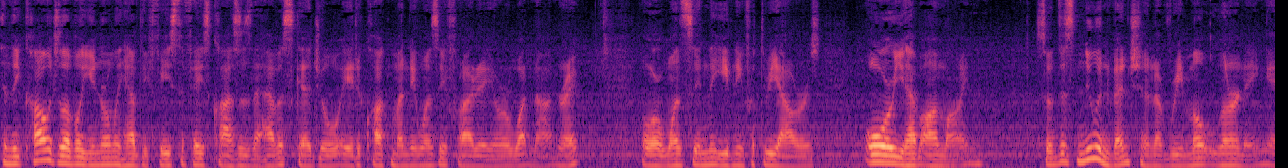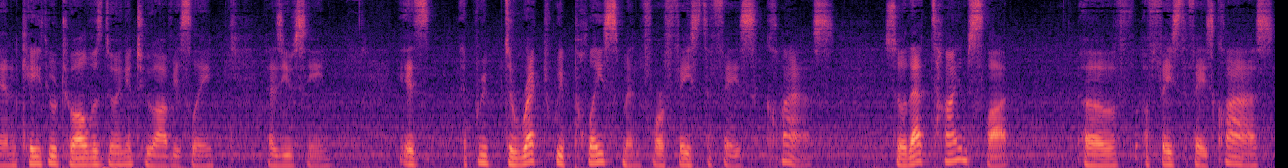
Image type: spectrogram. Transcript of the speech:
in the college level, you normally have the face to face classes that have a schedule 8 o'clock Monday, Wednesday, Friday, or whatnot, right? Or once in the evening for three hours, or you have online. So, this new invention of remote learning, and K through 12 is doing it too, obviously, as you've seen, it's a re- direct replacement for face to face class. So that time slot of a face to face class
